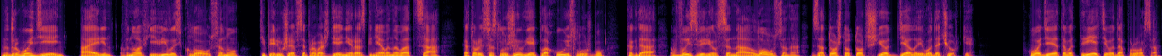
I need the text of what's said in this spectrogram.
На другой день Айрин вновь явилась к Лоусону, теперь уже в сопровождении разгневанного отца, который сослужил ей плохую службу, когда вызверился на Лоусона за то, что тот шьет дело его дочурки ходе этого третьего допроса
